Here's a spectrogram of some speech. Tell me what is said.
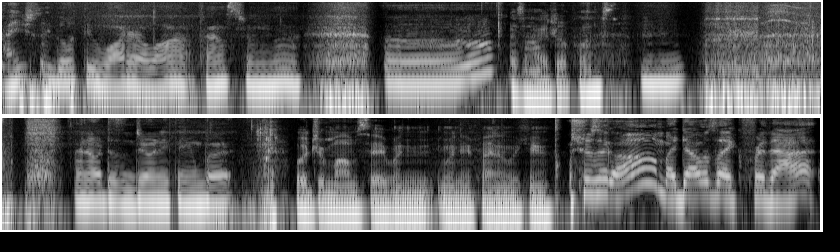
I usually go through water a lot faster than that. Uh, As a hydroplast. I know it doesn't do anything, but What'd your mom say when when you finally came? she was like, "Oh, my dad was like for that."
